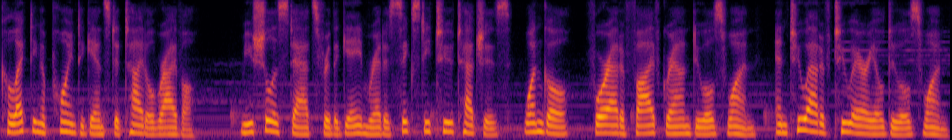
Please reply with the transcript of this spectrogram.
collecting a point against a title rival. Musiala's stats for the game read as 62 touches, 1 goal, 4 out of 5 ground duels won, and 2 out of 2 aerial duels won.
